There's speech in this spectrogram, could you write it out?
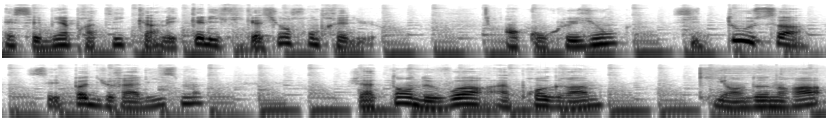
et c'est bien pratique car les qualifications sont très dures. En conclusion, si tout ça c'est pas du réalisme, j'attends de voir un programme qui en donnera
